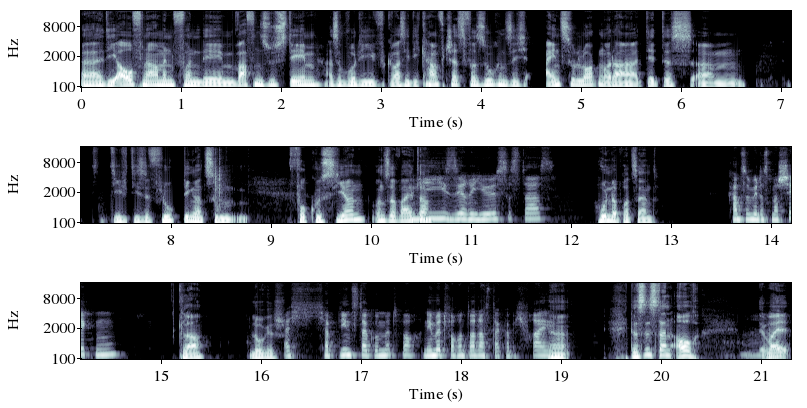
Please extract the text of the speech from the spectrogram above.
äh, die Aufnahmen von dem Waffensystem, also wo die quasi die Kampfjets versuchen, sich einzuloggen oder die, das, ähm, die, diese Flugdinger zu fokussieren und so weiter. Wie seriös ist das? 100 Prozent. Kannst du mir das mal schicken? Klar, logisch. Ich, ich habe Dienstag und Mittwoch, nee, Mittwoch und Donnerstag habe ich frei. Ja. Das ist dann auch, ah. weil,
